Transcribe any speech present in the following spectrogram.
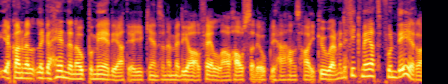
jag kan väl lägga händerna upp på media att jag gick i en sån här medial fälla och hausade upp de här hans haikuer. Men det fick mig att fundera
